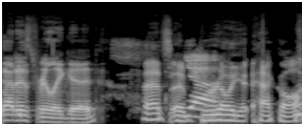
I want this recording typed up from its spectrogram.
that is really good. That's a Yeah. brilliant heckle.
